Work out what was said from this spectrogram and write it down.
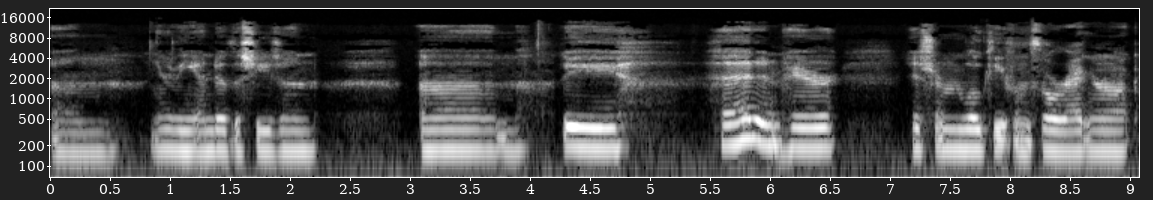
um, near the end of the season. Um, the head and hair is from Loki from Thor Ragnarok.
